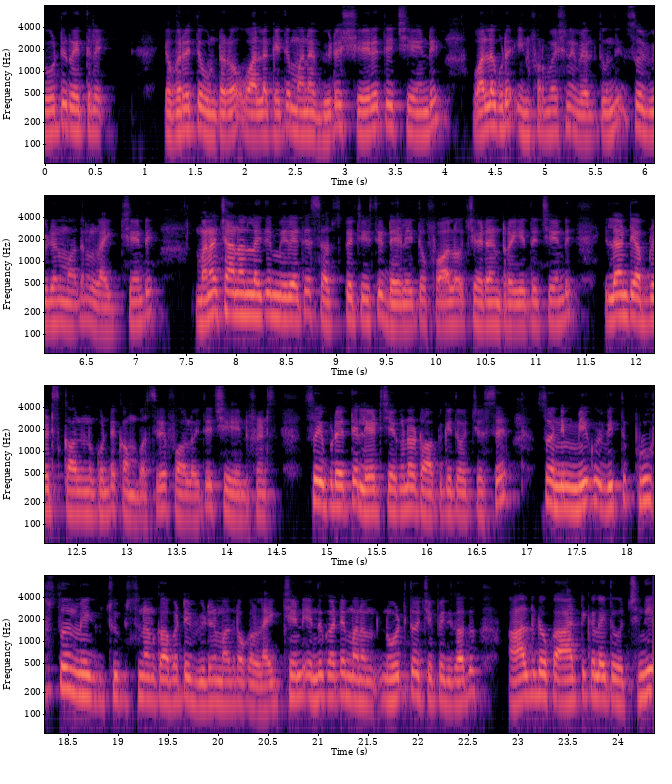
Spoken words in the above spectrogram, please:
తోటి రైతులే ఎవరైతే ఉంటారో వాళ్ళకైతే మన వీడియో షేర్ అయితే చేయండి. వాళ్ళకు కూడా ఇన్ఫర్మేషన్ వెళ్తుంది. సో వీడియోని మాత్రం లైక్ చేయండి. మన ఛానల్ అయితే మీరైతే సబ్స్క్రైబ్ చేసి డైలీ అయితే ఫాలో చేయడానికి ట్రై అయితే చేయండి. ఇలాంటి అప్డేట్స్ కావాలనుకుంటే కంపల్సరీ ఫాలో అయితే చేయండి ఫ్రెండ్స్. సో ఇప్పుడైతే లేట్ చేయకుండా టాపిక్ అయితే వచ్చేస్తే సో నేను మీకు విత్ ప్రూఫ్స్తో మీకు చూపిస్తున్నాను కాబట్టి వీడియోని మాత్రం ఒక లైక్ చేయండి. ఎందుకంటే మనం నోటితో చెప్పేది కాదు ఆల్రెడీ ఒక ఆర్టికల్ అయితే వచ్చింది.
